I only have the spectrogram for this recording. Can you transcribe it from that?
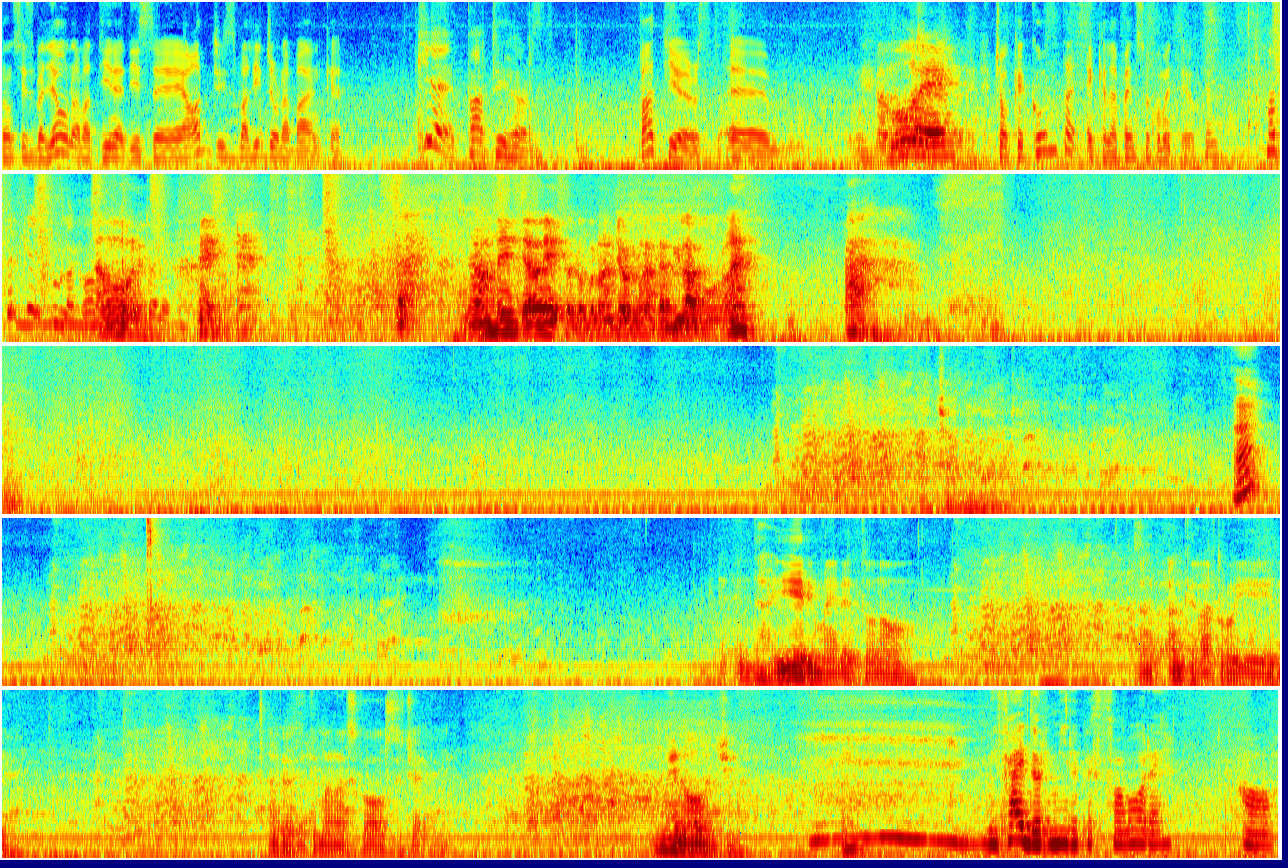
Non si svegliò una mattina e disse oggi svaligia una banca. Chi è Patty Hearst? Patty Hearst, eh, Amore? ciò che conta è che la penso come te, ok? Ma perché tu la cosa Amore. le- Eh. Finalmente a letto dopo una giornata di lavoro, eh? Ah. Eh, Dai, ieri mi hai detto no. An- Anche l'altro ieri. Anche la settimana scorsa, cioè. Almeno oggi. Mi fai dormire per favore? Oh.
